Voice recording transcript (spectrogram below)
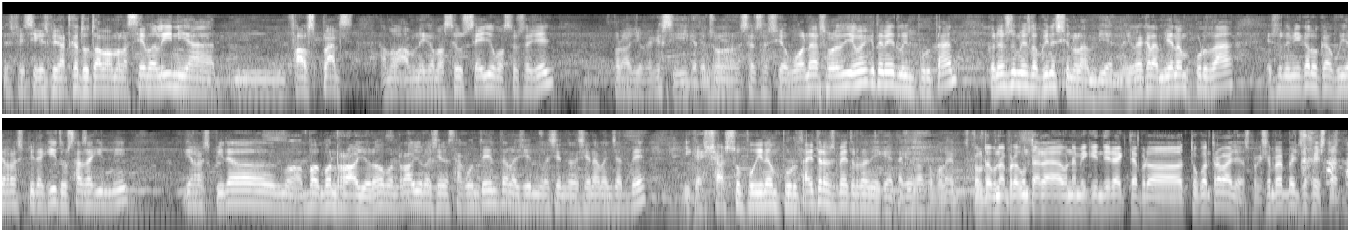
Després sí que és veritat que tothom amb la seva línia mm, fa els plats amb, el, amb, amb el seu sello, amb el seu segell, però jo crec que sí, que tens una sensació bona. Sobretot jo crec que també l'important, que no és només la cuina, sinó l'ambient. Jo crec que l'ambient a Empordà és una mica el que vull respirar aquí, tu estàs aquí amb mi, i respira bon, bon rotllo, no? Bon rotllo, la gent està contenta, la gent, la gent, la gent ha menjat bé i que això s'ho puguin emportar i transmetre una miqueta, que és el que volem. Escolta, una pregunta ara una mica indirecta, però tu quan treballes? Perquè sempre et veig de festa.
